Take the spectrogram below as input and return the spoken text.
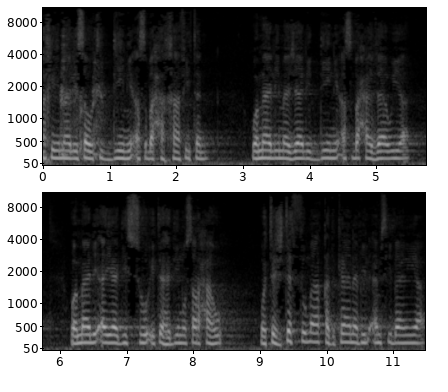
أخي ما لصوت الدين أصبح خافتا وما لمجال الدين أصبح ذاويا وما لأيادي السوء تهدم صرحه وتجتث ما قد كان بالأمس بانيا.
